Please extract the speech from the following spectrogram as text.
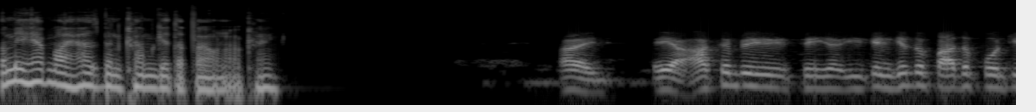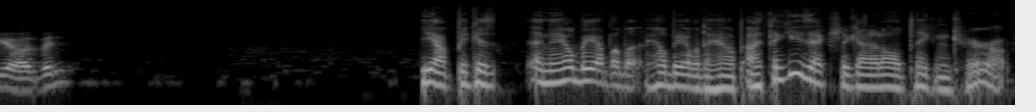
Let me have my husband come get the phone, okay? All right. Yeah, ask him to. to- You can give the father phone to your husband. Yeah, because and he'll be able to he'll be able to help. I think he's actually got it all taken care of.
